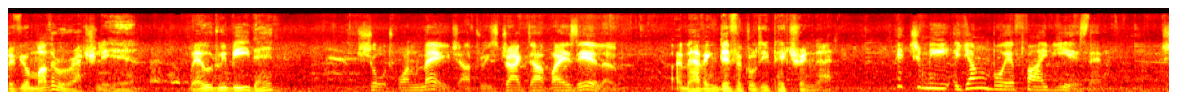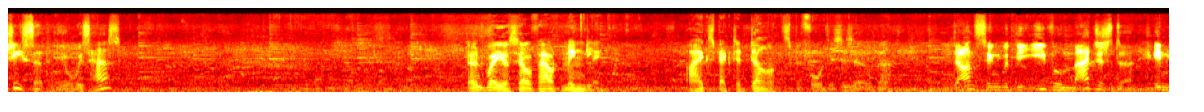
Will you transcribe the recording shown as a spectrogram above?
What if your mother were actually here? Where would we be then? Short one mage after he's dragged out by his earlobe. I'm having difficulty picturing that. Picture me a young boy of five years then. She certainly always has. Don't wear yourself out mingling. I expect a dance before this is over. Dancing with the evil Magister in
